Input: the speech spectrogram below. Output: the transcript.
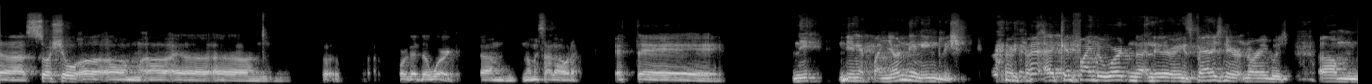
uh, social. Um, um, forget the word. Um, no me sale ahora. Este, ni, ni en español ni en English. I can't find the word neither in Spanish nor, nor English. Um,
